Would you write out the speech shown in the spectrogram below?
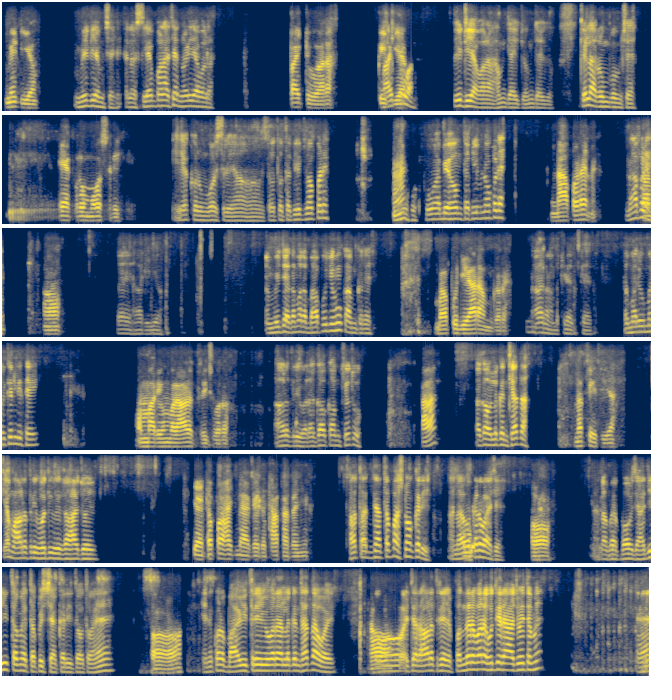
મીડિયમ. મીડિયમ છે. એટલે સ્લેબ વાળા છે નળિયા વાળા પાઇટુ વાળા પીઢિયા. વાળા સમજાઈ ગયું સમજાઈ ગયું. કેટલા રૂમ રૂમ છે? એક રૂમ ઓસરી. એક રૂમ ઓસરી હા હા. તો તો તકલીફ ન પડે? હું આ બે હોમ તકલીફ ન પડે? ના પડે ને? ના પડે? હા. કઈ હારી ગયો બીજા તમારા બાપુજી શું કામ કરે? બાપુજી આરામ કરે. આરામ ખેત ખેત તમારી ઉંમર કેટલી થઈ? અમારી ઉંમર આડત્રીસ વર્ષ. આડત્રીસ વર્ષ. અગાઉ કામ થયું હતું હા? અગાઉ લગ્ન થયા હતા નથી થયા. કેમ આડત્રીસ વધી રાહ જોઈ? ક્યાંય તપાસ જ ના કરી થતા હતા થાતા ત્યાં તપાસ ન કરી? અને હવે કરવા છે? હો. એટલે ભાઈ બહુ જાજી તમે તપસ્યા કરી તો તો હે? એને કોણ બાવીસ ત્રેવીસ વર્ષ લગ્ન થતા હોય? અત્યારે આડત્રીસ પંદર વર્ષ સુધી રાહ જોઈ તમે? હે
